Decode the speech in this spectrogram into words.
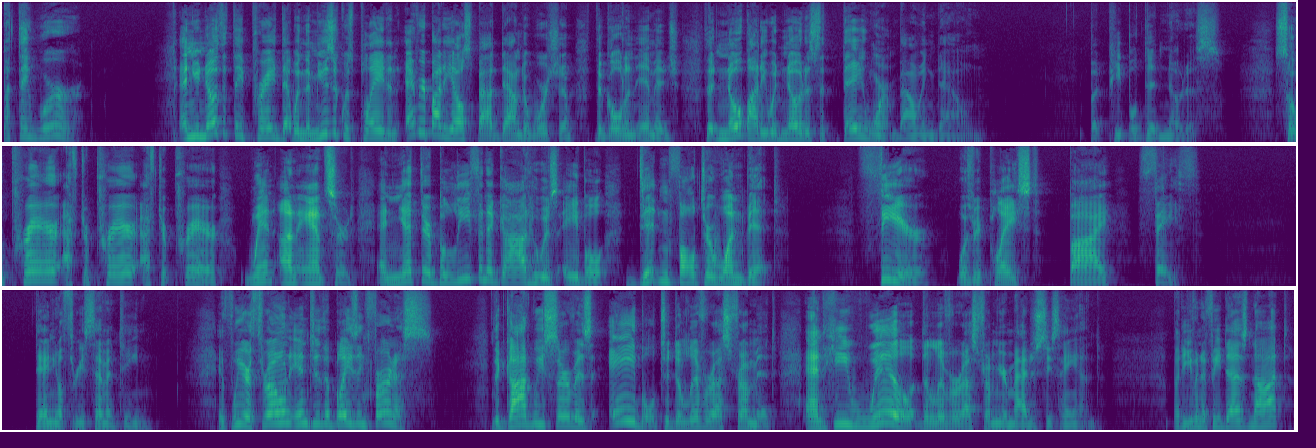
But they were. And you know that they prayed that when the music was played and everybody else bowed down to worship the golden image, that nobody would notice that they weren't bowing down. But people did notice. So prayer after prayer after prayer went unanswered, and yet their belief in a God who is able didn't falter one bit. Fear was replaced by faith. Daniel 3:17. If we are thrown into the blazing furnace, the God we serve is able to deliver us from it, and he will deliver us from your majesty's hand. But even if he does not,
